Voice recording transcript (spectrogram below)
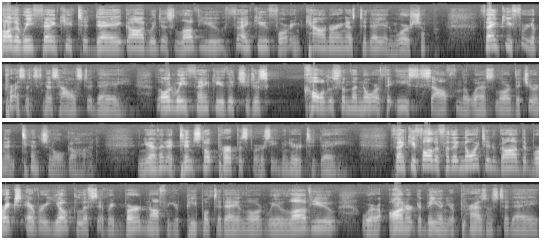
Father, we thank you today. God, we just love you. Thank you for encountering us today in worship. Thank you for your presence in this house today. Lord, we thank you that you just called us from the north, the east, the south, and the west, Lord, that you're an intentional God. And you have an intentional purpose for us even here today. Thank you, Father, for the anointing of God that breaks every yoke, lifts every burden off of your people today, Lord. We love you. We're honored to be in your presence today.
